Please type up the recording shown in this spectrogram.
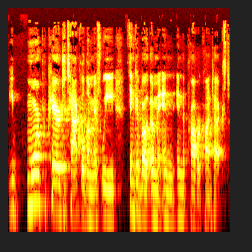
be more prepared to tackle them if we think about them in, in the proper context.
